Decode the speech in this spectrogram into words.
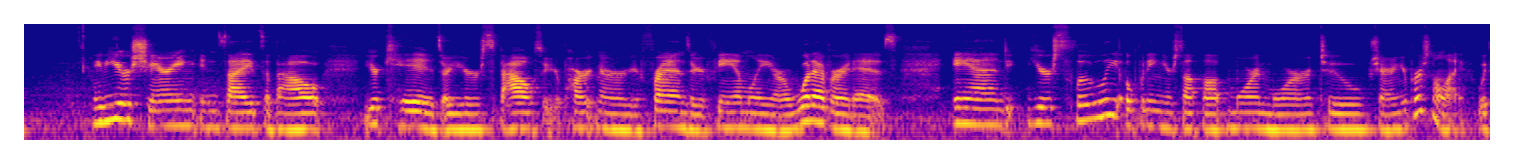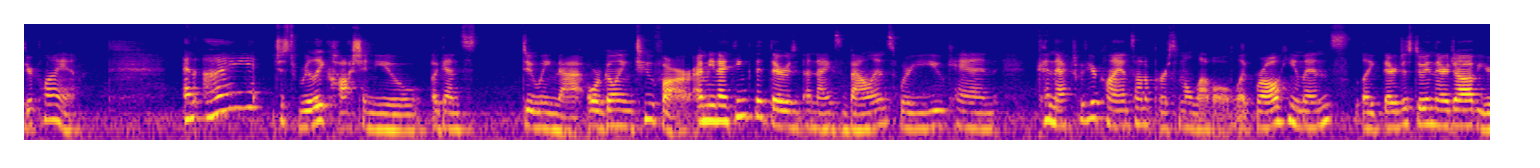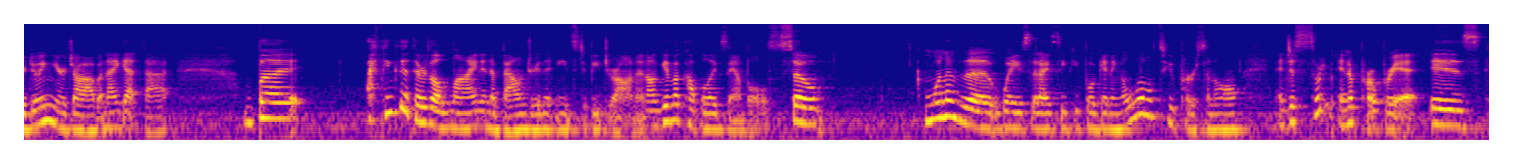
maybe you're sharing insights about your kids or your spouse or your partner or your friends or your family or whatever it is. And you're slowly opening yourself up more and more to sharing your personal life with your client. And I just really caution you against doing that or going too far. I mean, I think that there's a nice balance where you can connect with your clients on a personal level. Like, we're all humans, like, they're just doing their job, you're doing your job, and I get that. But I think that there's a line and a boundary that needs to be drawn, and I'll give a couple examples. So, one of the ways that I see people getting a little too personal and just sort of inappropriate is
